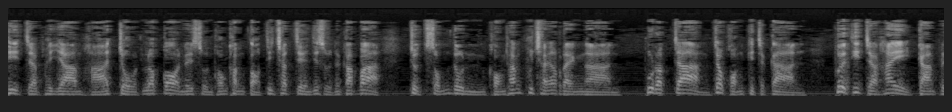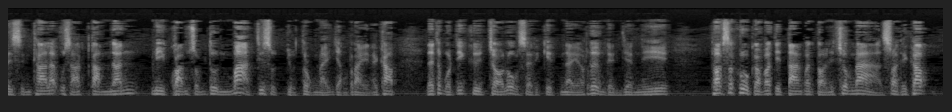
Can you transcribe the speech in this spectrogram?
ที่จะพยายามหาโจทย์ แล้วก็ในส่วนของคำตอบที่ชัดเจนที่สุดนะครับว่า จุดสมดุลของทั้งผู้ใช้แรงงาน ผู้รับจ้างเจ้าของกิจการ เพื่อที่จะให้การผลิตสินค้าและอุตสาหกรรมนั้น มีความสมดุลมากที่สุดอยู่ตรงไหนอย่างไรนะครับ และทั้งหมดนี้คือจอโลกเศรษฐกิจในเรื่องเด่นเย็นนี้ พักสักครู่กลับมาติดตามกันต่อในช่วงหน้า สวัสดีครับ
